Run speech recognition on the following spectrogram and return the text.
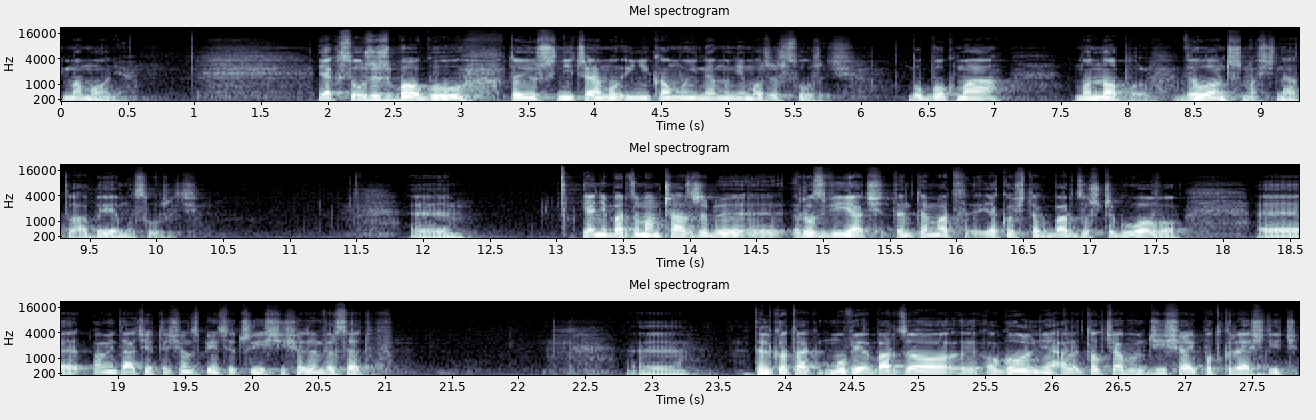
i mamonie. Jak służysz Bogu, to już niczemu i nikomu innemu nie możesz służyć, bo Bóg ma monopol, wyłączność na to, aby Jemu służyć. E, ja nie bardzo mam czas, żeby e, rozwijać ten temat jakoś tak bardzo szczegółowo. E, pamiętacie, 1537 wersetów. Y, tylko tak mówię bardzo ogólnie, ale to chciałbym dzisiaj podkreślić,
